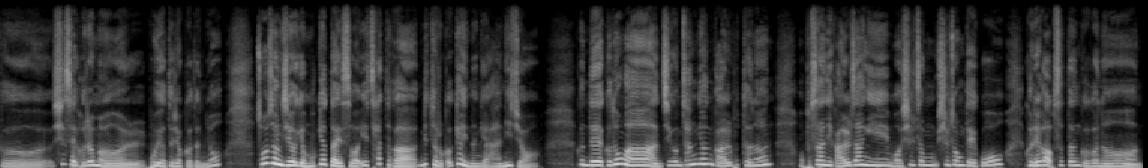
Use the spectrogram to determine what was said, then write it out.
그 시세 흐름을 보여드렸거든요. 조정 지역에 묶였다 해서 이 차트가 밑으로 꺾여 있는 게 아니죠. 근데 그동안 지금 작년 가을부터는 부산이 가을장이 뭐 실종, 실종되고 거래가 없었던 그거는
